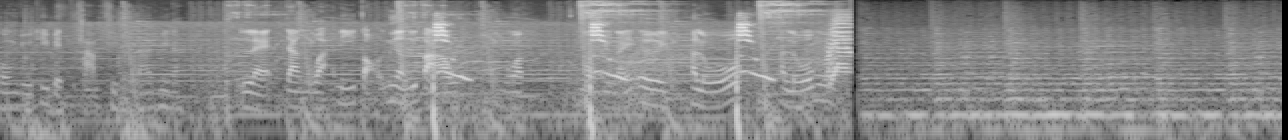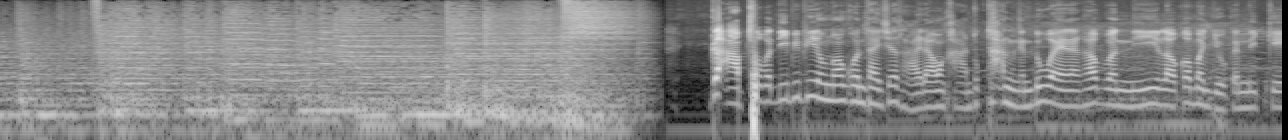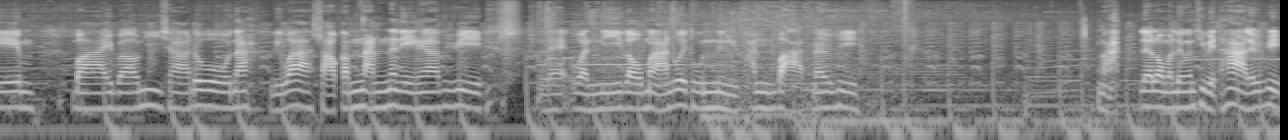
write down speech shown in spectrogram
คงอยู่ที่เบ็ด30 นะพี่นะ และจังหวะนี้ต่อเนื่องหรือเปล่าหมวกหมวกอยู่ไหนเอ่ยฮัลโหลฮัลโหลหมวก ราบสวัสดีพี่ๆน้องๆคนไทยเชื้อสายดาวอังคารทุกท่านกันด้วยนะครับ วันนี้เราก็มาอยู่กันในเกม By Brownie Shadow นะ หรือว่าสาวกำนันนั่นเองนะครับพี่ๆและวันนี้เรามาด้วยทุน 1,000 บาทนะพี่ๆมาแล้วเรามาเริ่มกันที่เบ็ด5เลยพี่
